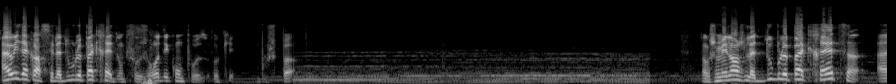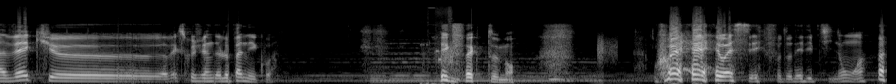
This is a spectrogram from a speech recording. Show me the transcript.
Ah oui, d'accord, c'est la double pâquerette, donc faut que je redécompose. Ok, bouge pas. Donc je mélange la double pâquerette avec euh, avec ce que je viens de le pané quoi. Exactement. Ouais, ouais, c'est faut donner des petits noms hein.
